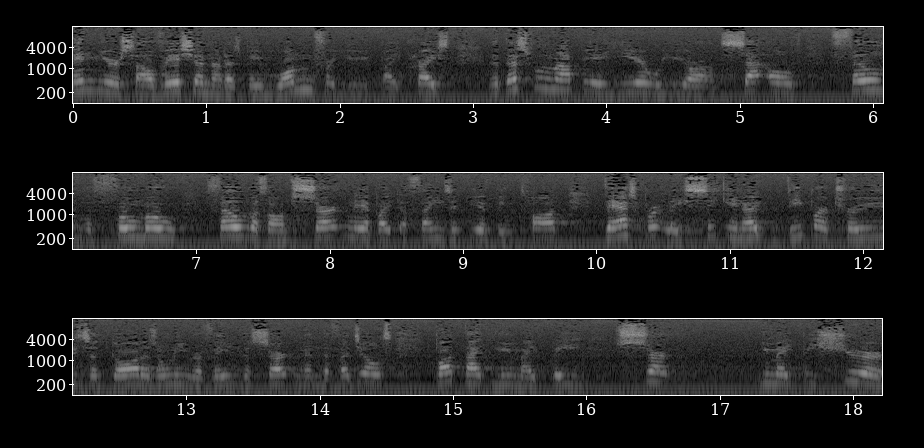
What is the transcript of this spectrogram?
in your salvation that has been won for you by Christ, that this will not be a year where you are unsettled, filled with FOMO, filled with uncertainty about the things that you have been taught, desperately seeking out deeper truths that God has only revealed to certain individuals, but that you might be certain. You might be sure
